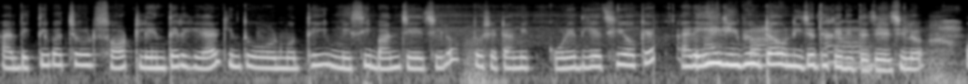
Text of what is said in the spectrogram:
আর দেখতেই পাচ্ছ ওর শর্ট লেন্থের হেয়ার কিন্তু ওর মধ্যেই মেসি বান চেয়েছিল তো সেটা আমি করে দিয়েছি ওকে। আর এই রিভিউটাও নিজে থেকে দিতে চেয়েছিল। ও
